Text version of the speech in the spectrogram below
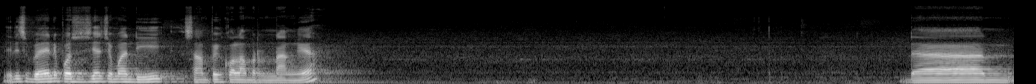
Jadi sebenarnya ini posisinya cuma di samping kolam renang ya. Dan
